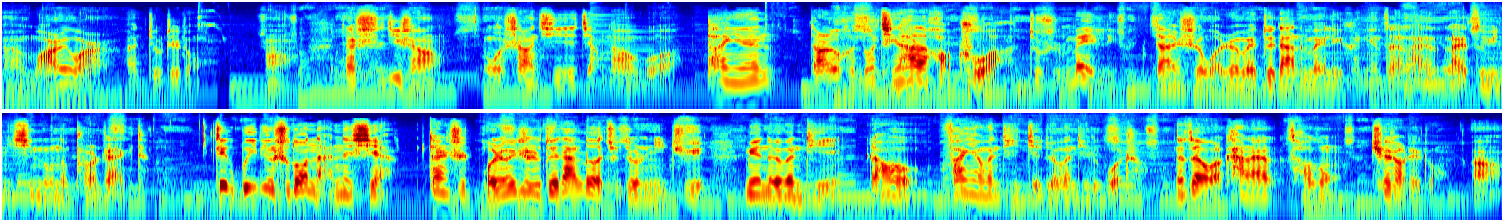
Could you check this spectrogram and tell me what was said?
啊玩一玩啊就这种，啊，但实际上我上期也讲到过，攀岩当然有很多其他的好处啊，就是魅力，但是我认为最大的魅力肯定在来来自于你心中的 project，这个不一定是多难的线，但是我认为这是最大乐趣，就是你去面对问题，然后发现问题、解决问题的过程。那在我看来，曹总缺少这种啊。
